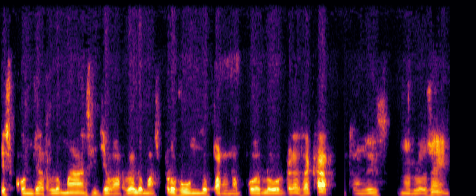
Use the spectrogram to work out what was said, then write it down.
esconderlo más y llevarlo a lo más profundo para no poderlo volver a sacar. Entonces, no lo sé.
